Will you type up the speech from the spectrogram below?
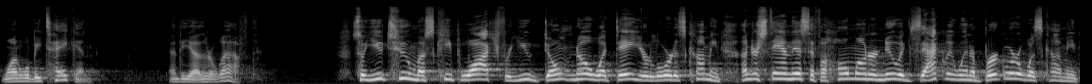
One will be taken, and the other left. So you too must keep watch, for you don't know what day your Lord is coming. Understand this if a homeowner knew exactly when a burglar was coming,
